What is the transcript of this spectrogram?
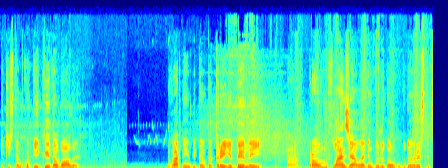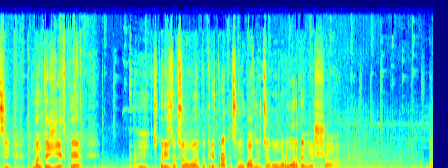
якісь там копійки давали. Гатлінг від МП3 єдиний на правому фланзі, але він дуже довго буде гристи ці вантажівки. Скоріш за всього, МП3 втратить свою базу від цього оверлорда, ніж. е, Там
